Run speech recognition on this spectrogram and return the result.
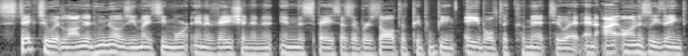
stick to it longer. And who knows, you might see more innovation in in the space as a result of people being able to commit to it. And I honestly think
